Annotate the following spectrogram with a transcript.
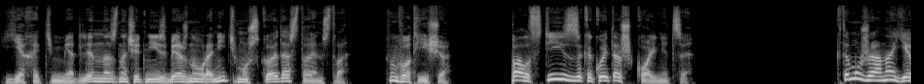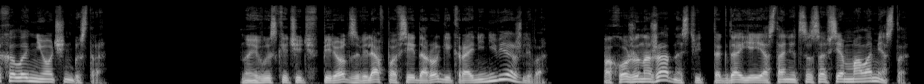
Ехать медленно значит неизбежно уронить мужское достоинство. Вот еще. Ползти из-за какой-то школьницы. К тому же она ехала не очень быстро. Но и выскочить вперед, завиляв по всей дороге, крайне невежливо. Похоже на жадность, ведь тогда ей останется совсем мало места.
